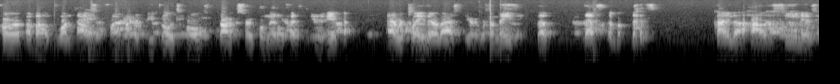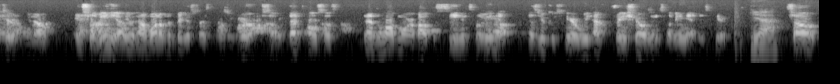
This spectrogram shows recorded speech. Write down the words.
for about 1,500 people. It's called Dark Circle Metal Fest in Rijeka, and we played there last year. It was amazing, but that's the, that's kind of how the scene is too. You know, in Slovenia you have one of the biggest festivals in Europe, so that also says a lot more about the scene in Slovenia. As you could hear, we have three shows in Slovenia this year. Yeah. So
